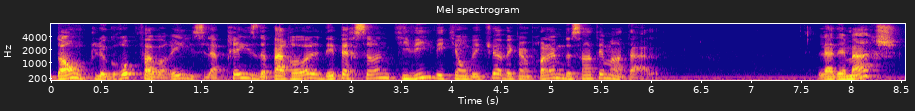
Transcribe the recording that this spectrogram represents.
Donc, le groupe favorise la prise de parole des personnes qui vivent et qui ont vécu avec un problème de santé mentale. La démarche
